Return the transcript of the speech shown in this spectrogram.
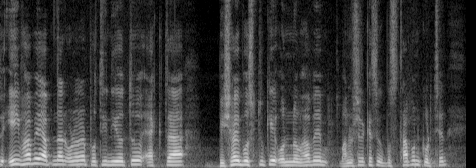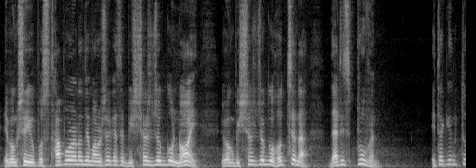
তো এইভাবে আপনার ওনারা প্রতিনিয়ত একটা বিষয়বস্তুকে অন্যভাবে মানুষের কাছে উপস্থাপন করছেন এবং সেই উপস্থাপনাটা যে মানুষের কাছে বিশ্বাসযোগ্য নয় এবং বিশ্বাসযোগ্য হচ্ছে না দ্যাট ইজ প্রুভেন এটা কিন্তু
